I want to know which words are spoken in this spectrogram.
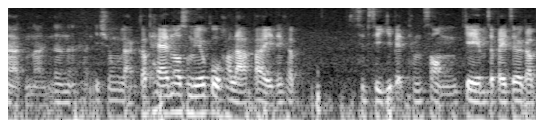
นาดนั้นนะฮะในช่วงหลังก็แพ้โนสมิโอโกคาราไปนะครับ14-21ทั้ง 2 เกมจะไปเจอกับ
